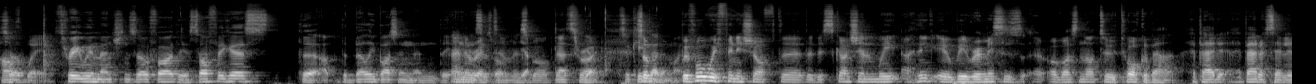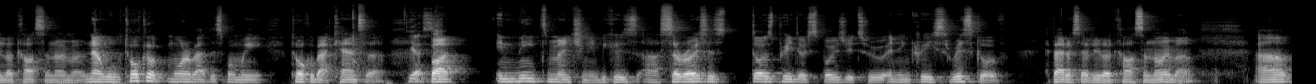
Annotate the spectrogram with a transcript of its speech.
So, pathway. three we mentioned so far: the esophagus, the uh, the belly button, and the and the rectum as Yeah. well. That's right. So keep that in mind. Before we finish off the, the discussion, we I think it would be remiss of us not to talk about hepatic, hepatocellular carcinoma. Now we'll talk more about this when we talk about cancer. Yes. But it needs mentioning because uh, cirrhosis does predispose you to an increased risk of hepatocellular carcinoma. Uh,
